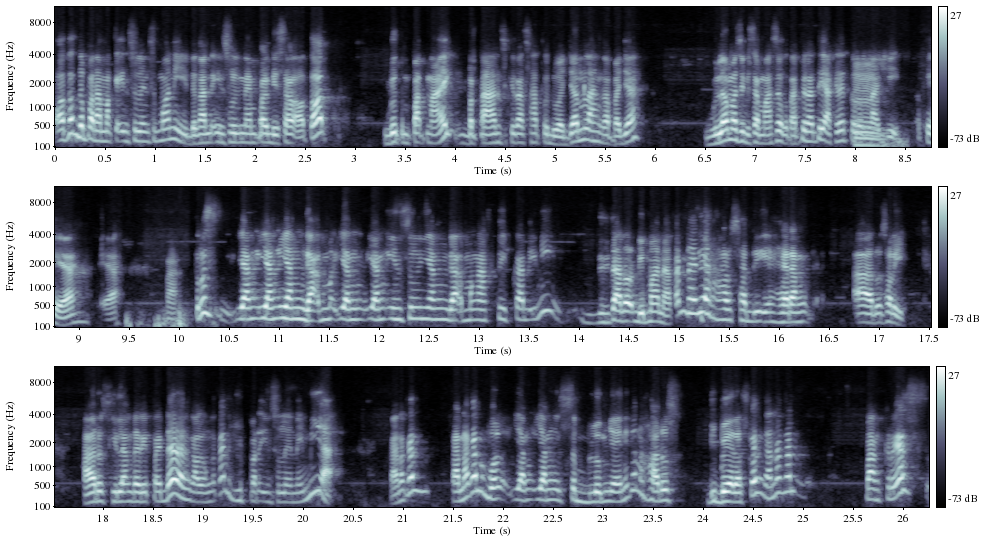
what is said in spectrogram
otot udah pernah pakai insulin semua nih dengan insulin nempel di sel otot, gut 4 naik bertahan sekitar 1 2 jam lah nggak aja gula masih bisa masuk tapi nanti akhirnya turun hmm. lagi. Oke okay, ya ya. Nah terus yang yang yang nggak yang yang insulin yang nggak mengaktifkan ini ditaruh di mana? Kan dia harus di herang harus sorry harus hilang dari peredaran. Kalau nggak kan hiperinsulinemia. Karena kan karena kan yang yang sebelumnya ini kan harus dibereskan karena kan pankreas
